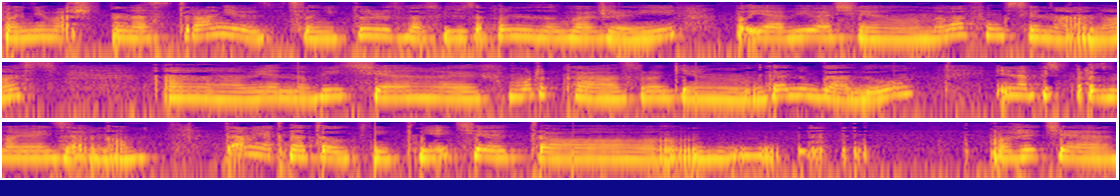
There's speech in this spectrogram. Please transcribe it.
ponieważ na stronie, co niektórzy z Was już zapewne zauważyli, pojawiła się nowa funkcjonalność, a mianowicie chmurka z logiem gadu gadu i napis porozmawiać ze mną. Tam jak na to klikniecie, to możecie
